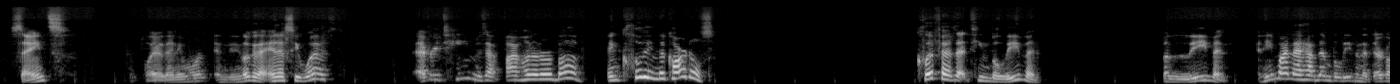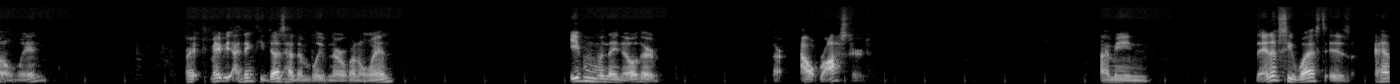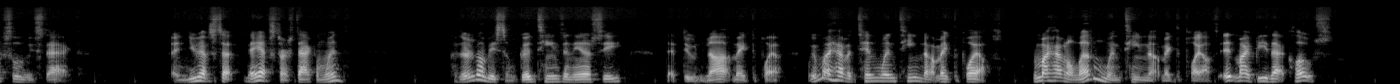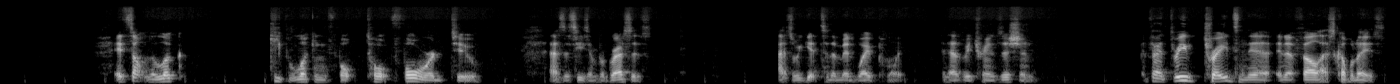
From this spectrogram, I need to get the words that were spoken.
Saints can play with anyone. And then you look at the NFC West. Every team is at 500 or above, including the Cardinals. Kliff has that team believing, believing, and he might not have them believing that they're going to win. Right? Maybe I think he does have them believing they're going to win, even when they know they're they're out rostered. I mean, the NFC West is absolutely stacked, and you have to they have to start stacking wins because there's going to be some good teams in the NFC that do not make the playoffs. We might have a 10 win team not make the playoffs. We might have an 11 win team not make the playoffs. It might be that close. It's something to look, keep looking fo- to- forward to as the season progresses, as we get to the midway point, and as we transition. I've had three trades in the NFL last couple days.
